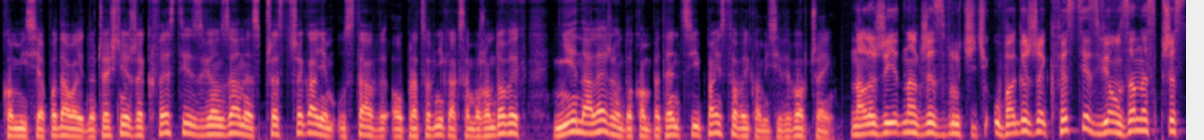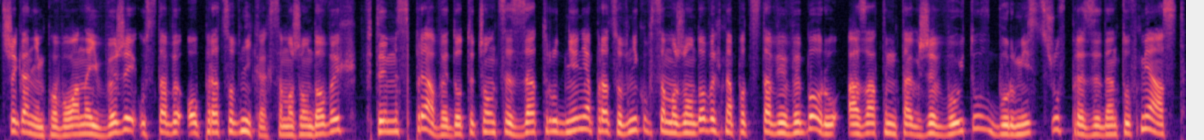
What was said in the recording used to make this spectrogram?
Komisja podała jednocześnie, że kwestie związane z przestrzeganiem ustawy o pracownikach samorządowych nie należą do kompetencji Państwowej Komisji Wyborczej. Należy jednakże zwrócić uwagę, że kwestie związane z przestrzeganiem powołanej wyżej ustawy o pracownikach samorządowych, w tym sprawy dotyczące zatrudnienia pracowników samorządowych na podstawie wyboru, a zatem także wójtów, burmistrzów, prezydentów miast,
